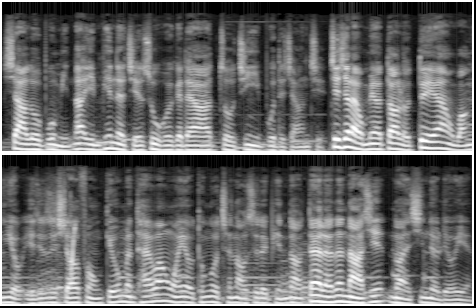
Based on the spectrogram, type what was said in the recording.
下落不明。那影片的结束会给大家做进一步的讲解。接下来我们要到了对岸网友，也就是小峰，给我们台湾网友通过陈老师的频道带来了哪些暖心的留言。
